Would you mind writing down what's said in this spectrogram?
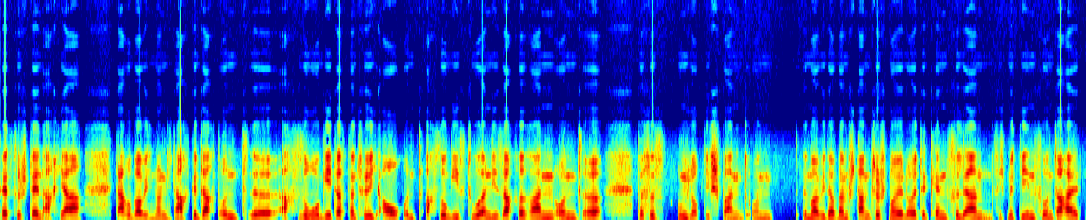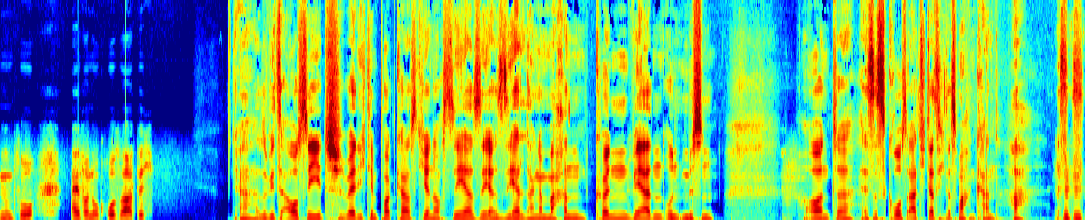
festzustellen, ach ja, darüber habe ich noch nicht nachgedacht und äh, ach so geht das natürlich auch und ach so gehst du an die Sache ran und äh, das ist unglaublich spannend und immer wieder beim Stammtisch neue Leute kennenzulernen, sich mit denen zu unterhalten und so, einfach nur großartig. Ja, also wie es aussieht, werde ich den Podcast hier noch sehr, sehr, sehr lange machen können, werden und müssen. Und äh, es ist großartig, dass ich das machen kann. Ha. Es ist,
